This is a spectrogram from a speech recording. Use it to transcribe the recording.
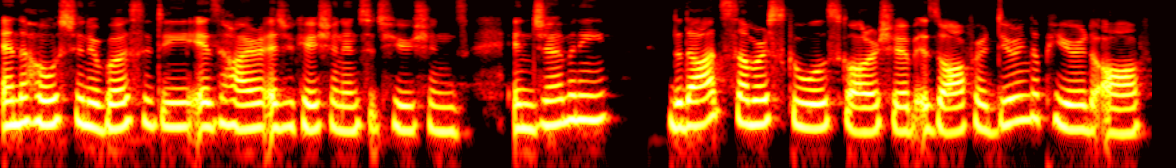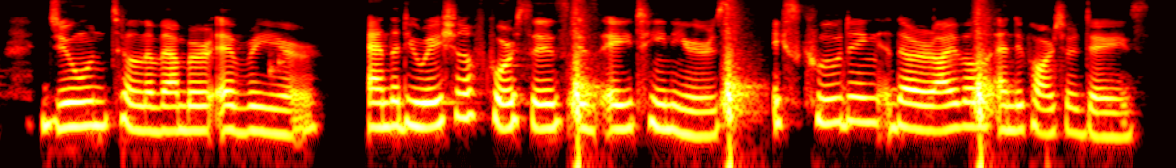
and the host university is higher education institutions. In Germany, the DAAD Summer School Scholarship is offered during the period of June till November every year, and the duration of courses is 18 years, excluding the arrival and departure days.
